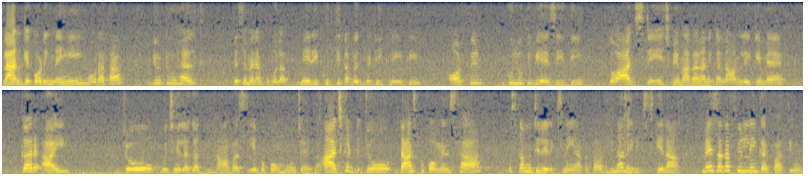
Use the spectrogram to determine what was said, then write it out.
प्लान के अकॉर्डिंग नहीं हो रहा था। ड्यू टू हेल्थ जैसे मैंने आपको बोला, मेरी खुद की तबीयत भी ठीक नहीं थी। और फिर कुल्लू की भी ऐसी थी। तो आज स्टेज पे माता रानी का नाम लेके मैं कर आई, जो मुझे लगा कि हाँ बस ये परफॉर्म हो जाएगा। आज का जो डांस परफॉर्मेंस था, उसका मुझे लिरिक्स नहीं आता था और बिना लिरिक्स के ना, मैं ज़्यादा फील नहीं कर पाती हूँ।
